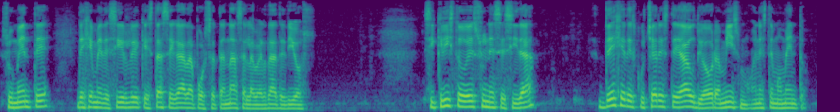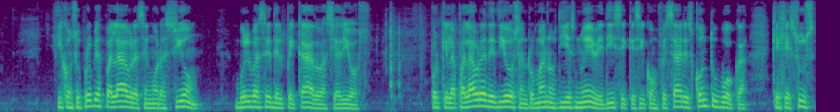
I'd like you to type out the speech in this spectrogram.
su mente, déjeme decirle que está cegada por Satanás a la verdad de Dios. Si Cristo es su necesidad, deje de escuchar este audio ahora mismo, en este momento, y con sus propias palabras en oración, vuélvase del pecado hacia Dios. Porque la palabra de Dios en Romanos 10:9 dice que si confesares con tu boca que Jesús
